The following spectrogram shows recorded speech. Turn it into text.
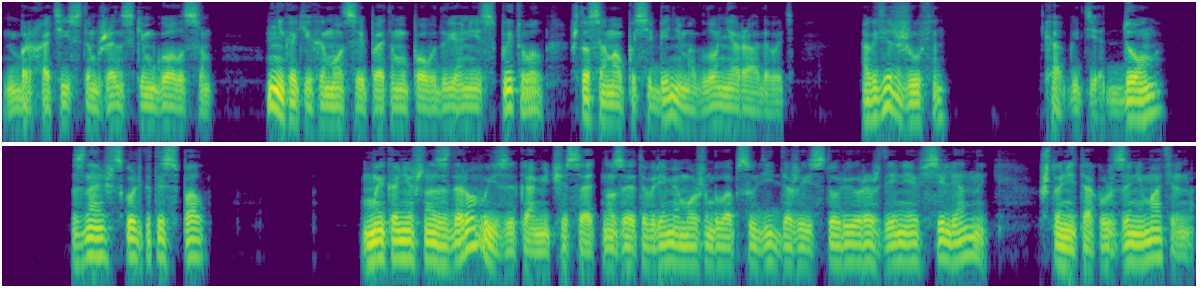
бархатистым женским голосом. Никаких эмоций по этому поводу я не испытывал, что само по себе не могло не радовать. «А где Джуфин?» «Как где? Дома? Знаешь, сколько ты спал?» Мы, конечно, здоровы языками чесать, но за это время можно было обсудить даже историю рождения Вселенной, что не так уж занимательно.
